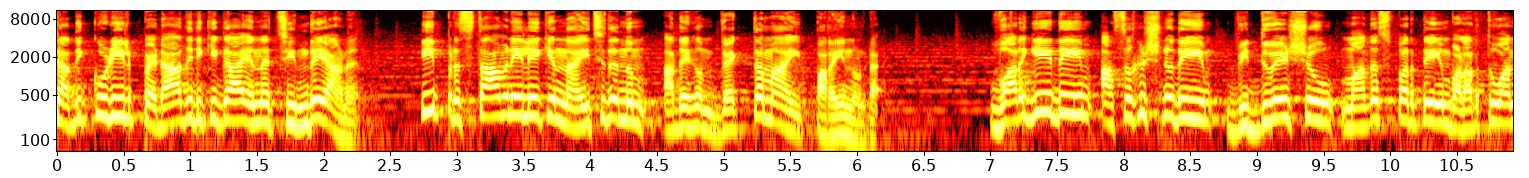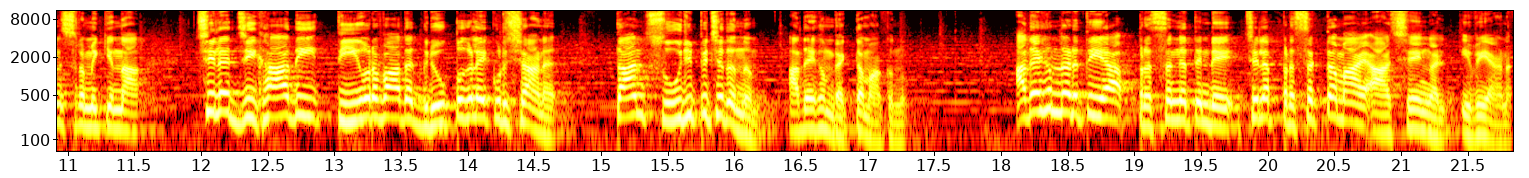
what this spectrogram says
ചതിക്കുഴിയിൽ പെടാതിരിക്കുക എന്ന ചിന്തയാണ് ഈ പ്രസ്താവനയിലേക്ക് നയിച്ചതെന്നും അദ്ദേഹം വ്യക്തമായി പറയുന്നുണ്ട്. വർഗീയതയും അസഹിഷ്ണുതയും വിദ്വേഷവും മതസ്പർദ്ധയും വളർത്തുവാൻ ശ്രമിക്കുന്ന ചില ജിഹാദി തീവ്രവാദ ഗ്രൂപ്പുകളെക്കുറിച്ചാണ് താൻ സൂചിപ്പിച്ചതെന്നും അദ്ദേഹം വ്യക്തമാക്കുന്നു. അദ്ദേഹം നടത്തിയ പ്രസംഗത്തിന്റെ ചില പ്രസക്തമായ ആശയങ്ങൾ ഇവയാണ്.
